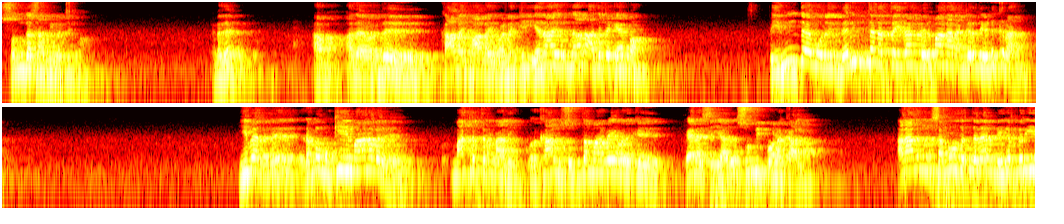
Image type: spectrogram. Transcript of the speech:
சொந்த சாமி வச்சுக்கலாம். என்னது? ஆமாம் அதை வந்து காலை மாலை வணங்கி எதா இருந்தாலும் அதுகிட்ட கேட்பான் இப்போ இந்த ஒரு வெறித்தனத்தை தான் பெருமானார் அங்கிருந்து எடுக்கிறாங்க. இவர் ரொம்ப முக்கியமானவர் மாற்றுத்திறனாளி. ஒரு கால் சுத்தமாகவே அவருக்கு வேலை செய்யாது சூம்பி போன கால். ஆனாலும் சமூகத்தில் மிகப்பெரிய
